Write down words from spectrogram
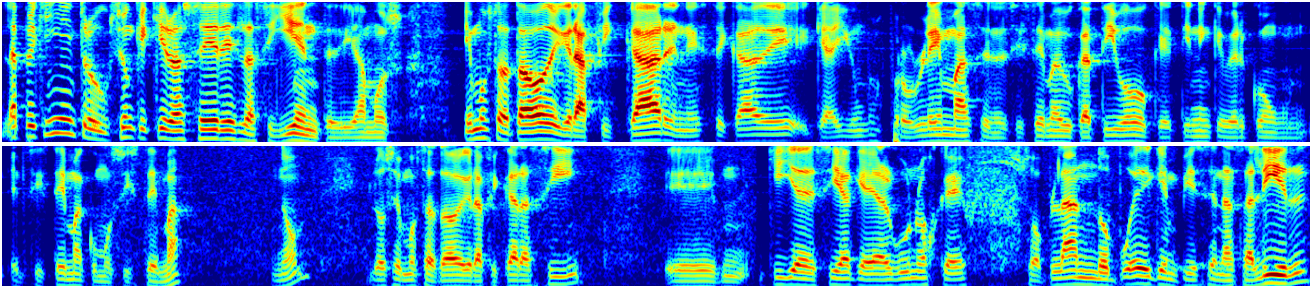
La pequeña introducción que quiero hacer es la siguiente, digamos, hemos tratado de graficar en este CADE que hay unos problemas en el sistema educativo que tienen que ver con el sistema como sistema, ¿no? Los hemos tratado de graficar así. Eh, Quilla decía que hay algunos que soplando puede que empiecen a salir.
